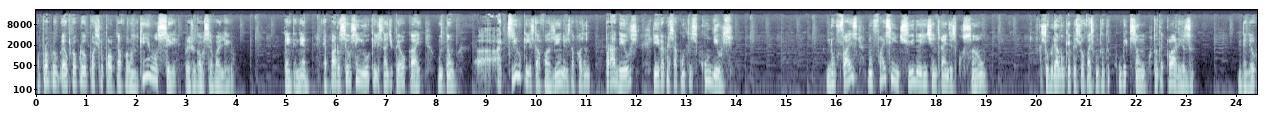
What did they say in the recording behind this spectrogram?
O próprio, é o próprio apóstolo Paulo que tá falando. Quem é você para julgar o seu valeu? Tá entendendo? É para o seu Senhor que ele está de pé ou cai. Então, aquilo que ele está fazendo, ele está fazendo para Deus e ele vai prestar contas com Deus. Não faz, não faz sentido a gente entrar em discussão sobre algo que a pessoa faz com tanta convicção, com tanta clareza. Entendeu?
